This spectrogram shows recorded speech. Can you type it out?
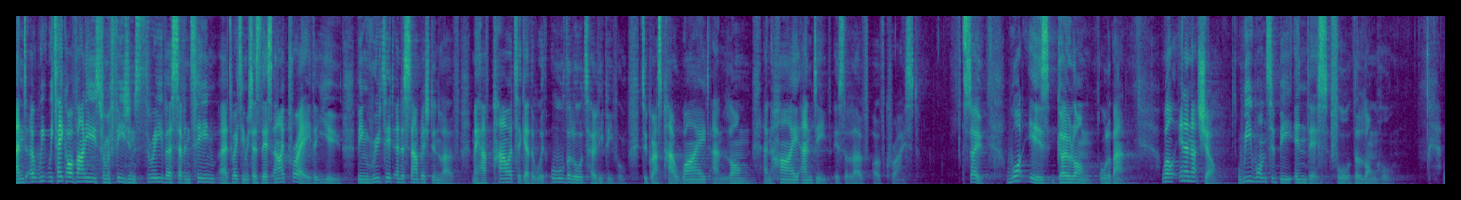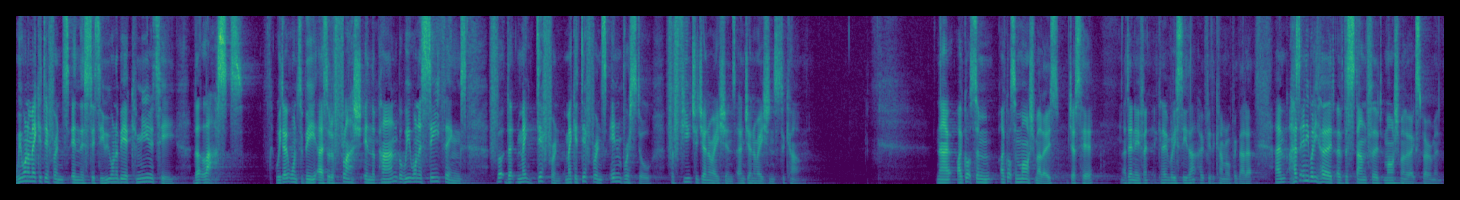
And uh, we, we take our values from Ephesians 3, verse 17 uh, to 18, which says this And I pray that you, being rooted and established in love, may have power together with all the Lord's holy people to grasp how wide and long and high and deep is the love of Christ. So, what is Go Long all about? Well, in a nutshell, we want to be in this for the long haul. We want to make a difference in this city. We want to be a community that lasts. We don't want to be a sort of flash in the pan, but we want to see things for, that make, different, make a difference in Bristol for future generations and generations to come. Now, I've got some, I've got some marshmallows just here. I don't know if can anybody see that. Hopefully, the camera will pick that up. Um, has anybody heard of the Stanford marshmallow experiment?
